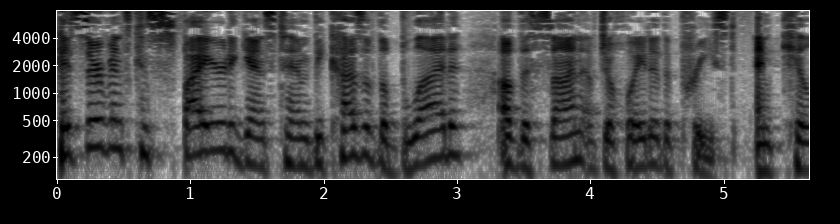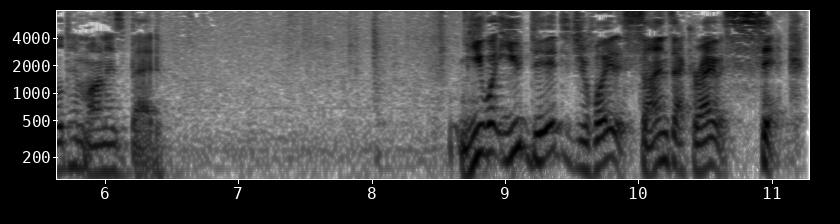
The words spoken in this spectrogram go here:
His servants conspired against him because of the blood of the son of Jehoiada the priest and killed him on his bed. You, what you did to Jehoiada's son, Zechariah, was sick.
